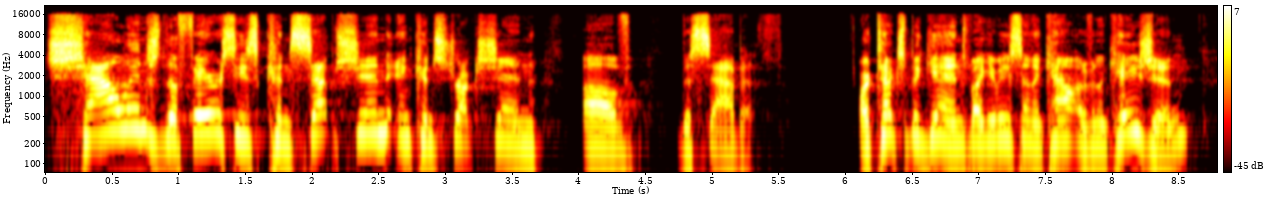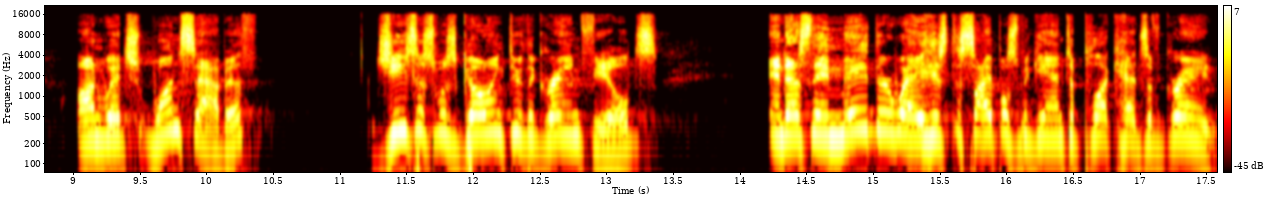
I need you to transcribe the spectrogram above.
challenged the Pharisees' conception and construction of the Sabbath. Our text begins by giving us an account of an occasion on which one Sabbath, Jesus was going through the grain fields, and as they made their way, his disciples began to pluck heads of grain.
